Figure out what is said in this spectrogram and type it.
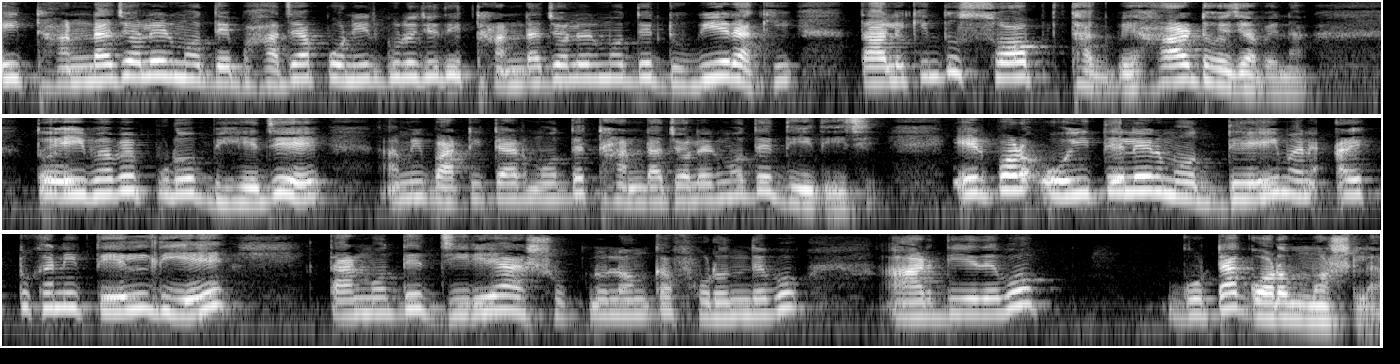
এই ঠান্ডা জলের মধ্যে ভাজা পনিরগুলো যদি ঠান্ডা জলের মধ্যে ডুবিয়ে রাখি, তাহলে কিন্তু সফট থাকবে, হার্ড হয়ে যাবে না। তো এইভাবে পুরো ভেজে আমি বাটিটার মধ্যে, ঠান্ডা জলের মধ্যে দিয়ে দিয়েছি। এরপর ওই তেলের মধ্যেই মানে আর একটুখানি তেল দিয়ে তার মধ্যে জিরে আর শুকনো লঙ্কা ফোড়ন দেব আর দিয়ে দেব গোটা গরম মশলা।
